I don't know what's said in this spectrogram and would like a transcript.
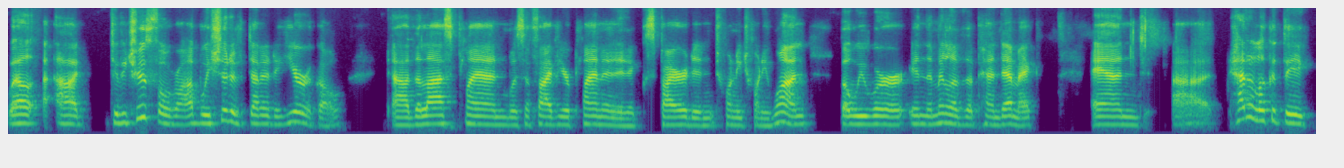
Well, uh, to be truthful, Rob, we should have done it a year ago. Uh, the last plan was a five year plan and it expired in 2021, but we were in the middle of the pandemic and uh, had a look at the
